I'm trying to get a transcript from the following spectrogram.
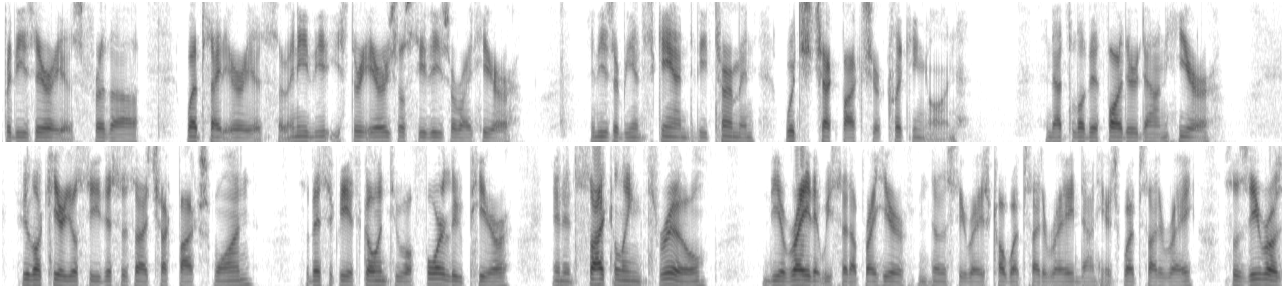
for these areas, for the website areas. So any of these three areas, you'll see these are right here. And these are being scanned to determine which checkbox you're clicking on. And that's a little bit farther down here. If you look here, you'll see this is a checkbox 1. So basically it's going through a for loop here, and it's cycling through the array that we set up right here. Notice the array is called website array, and down here it's website array. So 0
